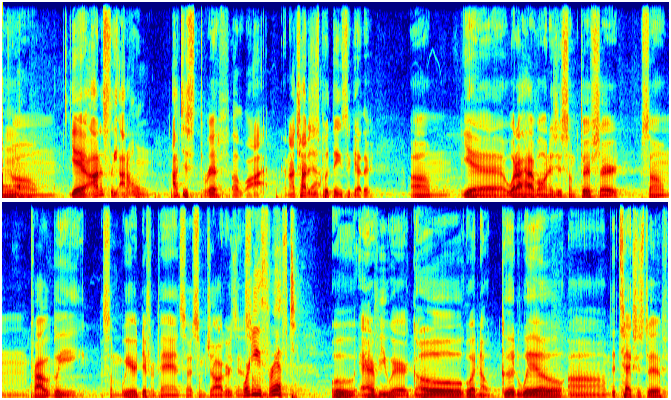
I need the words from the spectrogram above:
Um, yeah, honestly, I don't. I just thrift a lot, and I try to just put things together. Um, yeah, what I have on is just some thrift shirt, some probably some weird different pants or some joggers. And Where do you thrift? Ooh, everywhere. Go. What? No, Goodwill. Um, the Texas thrift.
